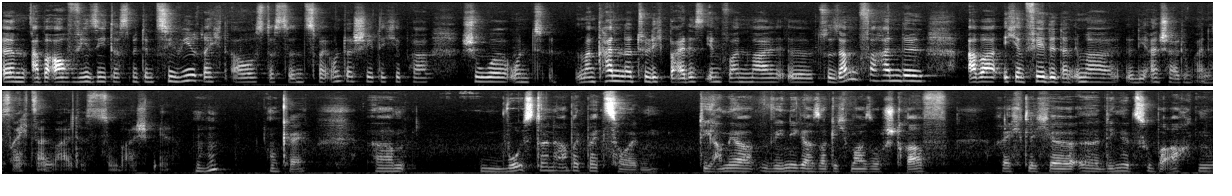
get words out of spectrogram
ähm, aber auch wie sieht das mit dem Zivilrecht aus, das sind zwei unterschiedliche Paar Schuhe und man kann natürlich beides irgendwann mal äh, zusammen verhandeln, aber ich empfehle dann immer die Einschaltung eines Rechtsanwaltes zum Beispiel. Mhm. Okay. Ähm wo ist deine Arbeit bei Zeugen? Die haben ja weniger, sag ich mal, so strafrechtliche äh, Dinge zu beachten.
